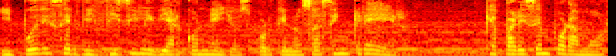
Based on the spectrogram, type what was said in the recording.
y puede ser difícil lidiar con ellos porque nos hacen creer que aparecen por amor,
